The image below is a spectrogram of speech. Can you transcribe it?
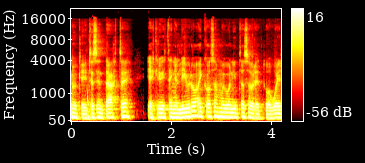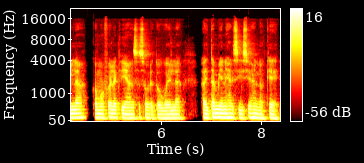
Ok, te sentaste y escribiste en el libro. Hay cosas muy bonitas sobre tu abuela, cómo fue la crianza sobre tu abuela. Hay también ejercicios en los que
